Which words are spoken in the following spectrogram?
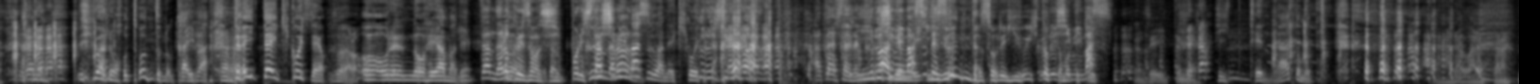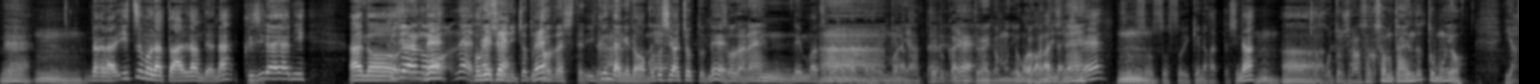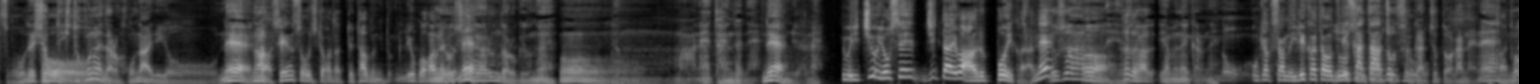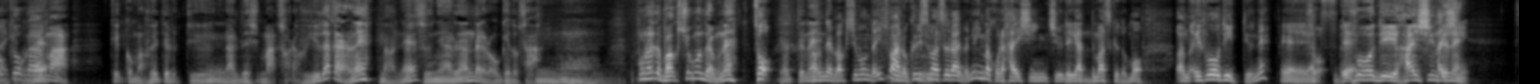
今のほとんどの会話、だいたい聞こえてたよ。そうだろ？俺の部屋まで。行ったんだろ、クリスマス。しっぽりしたんだろ？苦しみますはね、聞こえてた。苦しみます。私たちは苦しみますです。いるんだ、それ言う人と。苦しみます。言ってんだよ。言ってんなと思って。あら、笑ったな。ねえ。うん。だから、いつもだとあれなんだよな。クジラ屋に、あのー、クジラのね、ねほげてにちょっと顔出して行くんだけど、今年はちょっとね。そうだね。うん、年末ぐらいだったから行けなかった。やってるかやってないかもよくわかんないしね。そうそうそうそう、行けなかったしな。あ今年浅草も大変だと思うよ。いや、そうでしょう。だって人来ないだろ。来ないよ。ねえ。な浅草寺とかだって多分よくわかんないけどね。予選やるんだろうけどね。うん。でも、まあね、大変だよね。ねえ。でも一応寄せ自体はあるっぽいからね。寄せはあるね。寄せはやめないからね。お客さんの入れ方はどうするか。入れ方はどうするかちょっとわかんないね。東京がまあ、結構まあ増えてるっていう、あれですし、まあそりゃ冬だからね。まあね。普通にあれなんだろうけどさ。うん。この間爆笑問題もね。そう。やってね。あのね、爆笑問題、いつもあのクリスマスライブね、今これ配信中でやってますけども、あの FOD っていうね、えやつで。FOD 配信でね。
